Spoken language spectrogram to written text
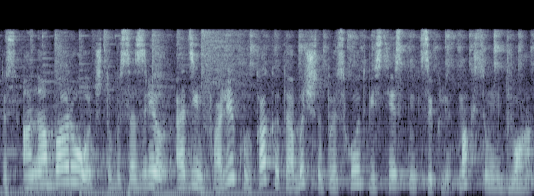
то есть, а наоборот, чтобы созрел один фолликул, как это обычно происходит в естественном цикле, максимум два.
